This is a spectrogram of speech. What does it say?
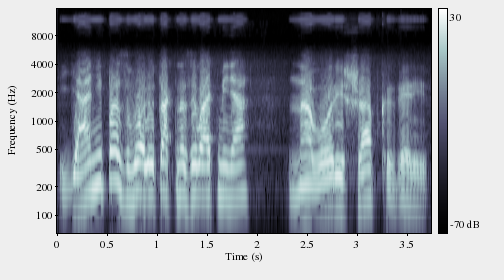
Я не позволю так называть меня. На воре шапка горит.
